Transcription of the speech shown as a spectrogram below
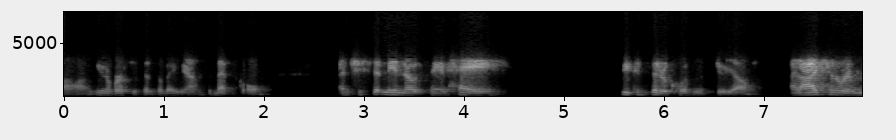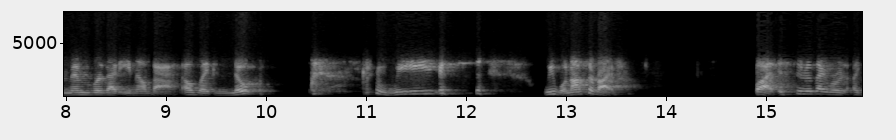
uh, University of Pennsylvania, the med school. And she sent me a note saying, hey, you consider closing the studio? And I can remember that email back. I was like, nope, we, we will not survive. But as soon as I wrote, like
